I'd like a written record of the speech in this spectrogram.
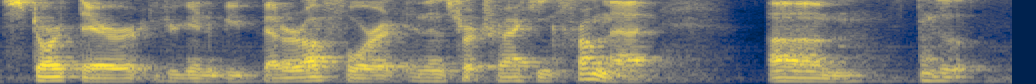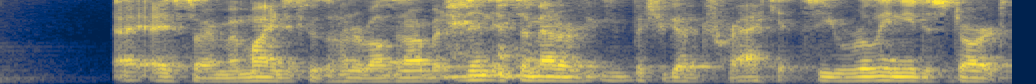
Start there. You're going to be better off for it, and then start tracking from that. Um, I, I sorry, my mind just goes 100 miles an hour. But then it's a matter of, but you got to track it. So you really need to start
